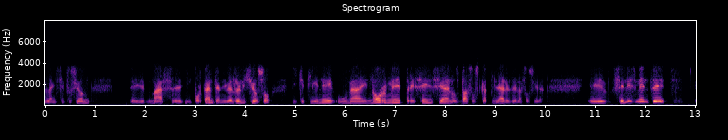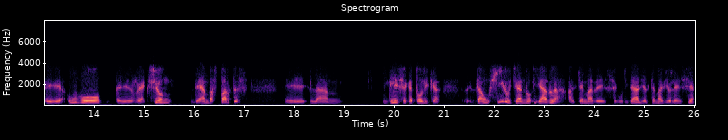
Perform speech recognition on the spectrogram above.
la institución más importante a nivel religioso y que tiene una enorme presencia en los vasos capilares de la sociedad. felizmente hubo eh, reacción de ambas partes. Eh, la mm, Iglesia Católica da un giro ya no y habla al tema de seguridad y al tema de violencia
